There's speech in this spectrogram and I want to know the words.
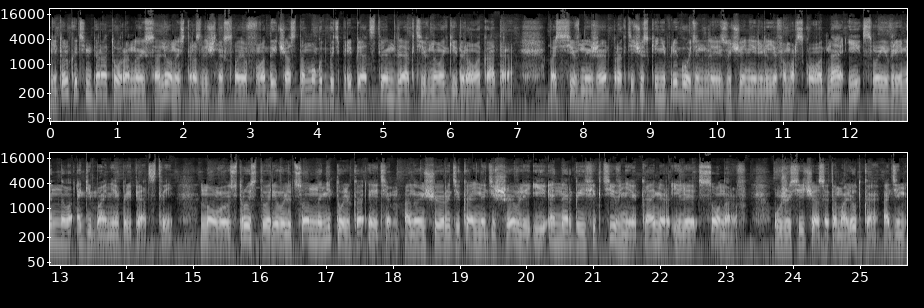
Не только температура, но и соленость различных слоев воды часто могут быть препятствием для активного гидролокатора. Пассивный же практически непригоден для изучения рельефа рельефа морского дна и своевременного огибания препятствий. Новое устройство революционно не только этим, оно еще и радикально дешевле и энергоэффективнее камер или сонаров. Уже сейчас эта малютка 1,8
